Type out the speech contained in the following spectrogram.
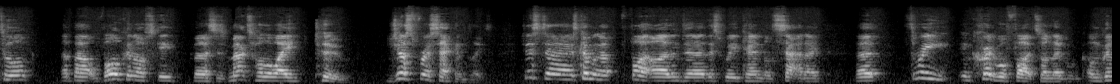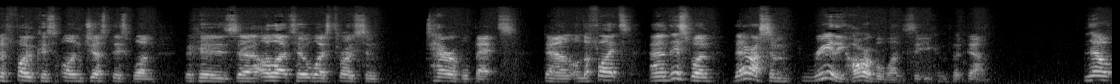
talk about Volkanovski versus Max Holloway 2. Just for a second, please. Just uh, it's coming up Fight Island uh, this weekend on Saturday. Uh, three incredible fights on there. I'm going to focus on just this one because uh, I like to always throw some terrible bets down on the fights. And this one, there are some really horrible ones that you can put down. Now,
